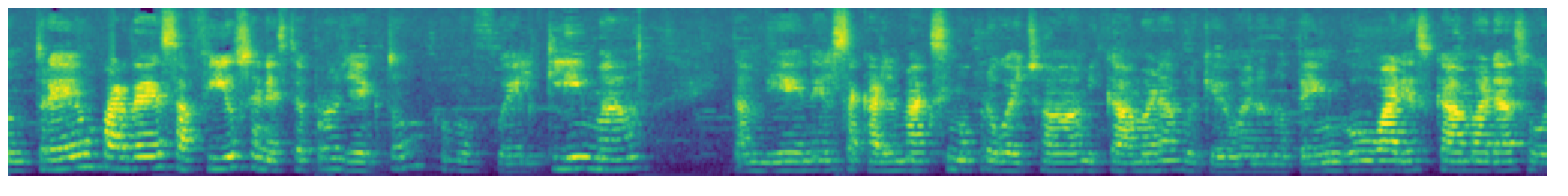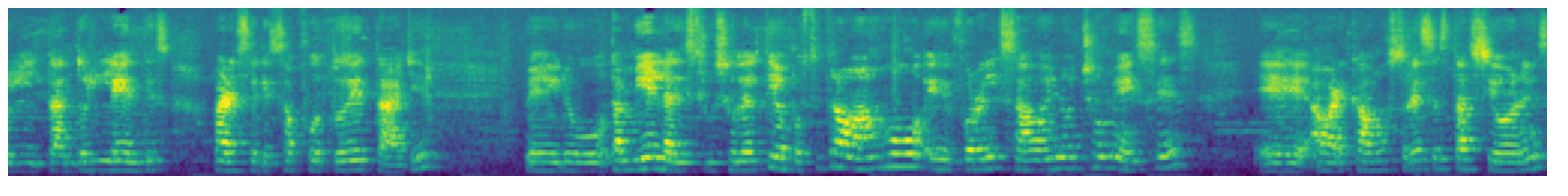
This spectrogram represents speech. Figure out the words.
Encontré un par de desafíos en este proyecto, como fue el clima, también el sacar el máximo provecho a mi cámara, porque bueno, no tengo varias cámaras o tantos lentes para hacer esa foto de detalle, pero también la distribución del tiempo. Este trabajo eh, fue realizado en ocho meses, eh, abarcamos tres estaciones,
